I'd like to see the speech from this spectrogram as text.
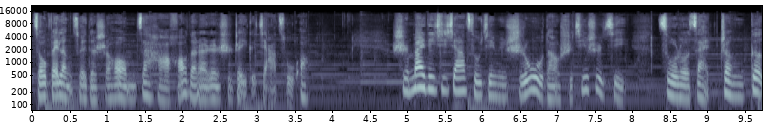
走翡冷翠的时候，我们再好好的来认识这个家族哦。是麦迪奇家族建于十五到十七世纪，坐落在整个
